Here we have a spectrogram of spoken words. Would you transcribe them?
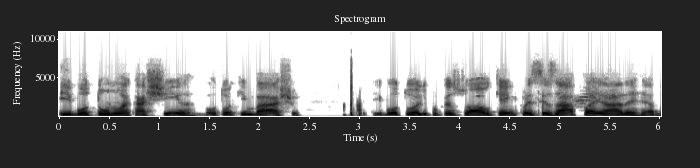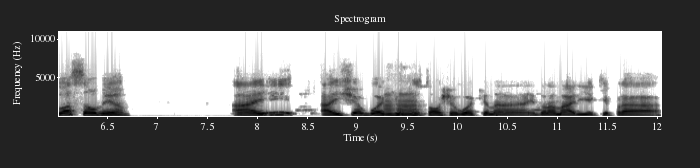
e botou numa caixinha, botou aqui embaixo e botou ali pro pessoal, quem precisar apanhar, né? É doação mesmo. Aí, aí chegou aqui, uhum. o pessoal chegou aqui na, em Dona Maria aqui para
